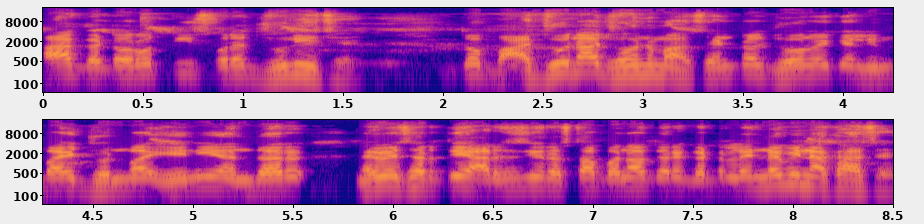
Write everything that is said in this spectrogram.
આ ગટરો ત્રીસ વર્ષ જૂની છે. તો બાજુના ઝોનમાં સેન્ટ્રલ ઝોન હોય કે લિંબાયત ઝોનમાં, એની અંદર નવેસરથી આરસીસી રસ્તા બનાવ ત્યારે ગટર લાઇન નવી નાખાશે.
